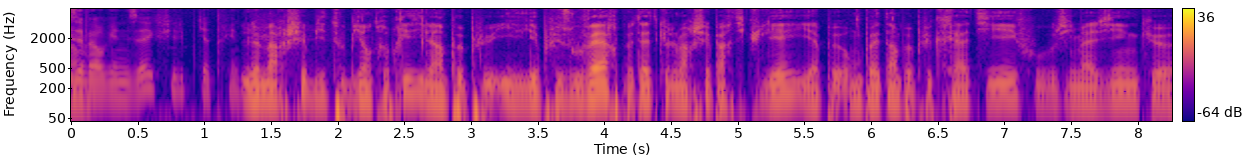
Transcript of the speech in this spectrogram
qu'ils avaient organisé avec Philippe Catherine. Le marché B2B entreprise, il est un peu plus, il est plus ouvert peut-être que le marché particulier. Il y a peu- on peut être un peu plus créatif ou j'imagine que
